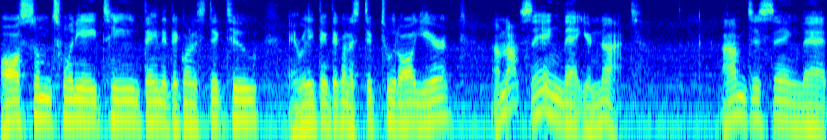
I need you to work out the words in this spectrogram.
awesome 2018 thing that they're going to stick to and really think they're going to stick to it all year. I'm not saying that you're not. I'm just saying that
